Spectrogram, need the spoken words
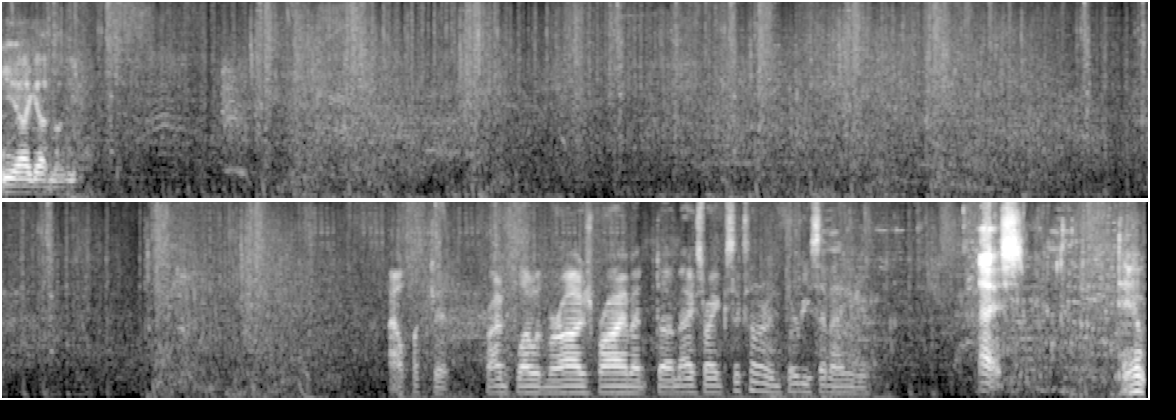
Yeah, I got money. Ow, fuck shit. Prime flow with Mirage Prime at uh, max rank 637 energy. Nice. Damn.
